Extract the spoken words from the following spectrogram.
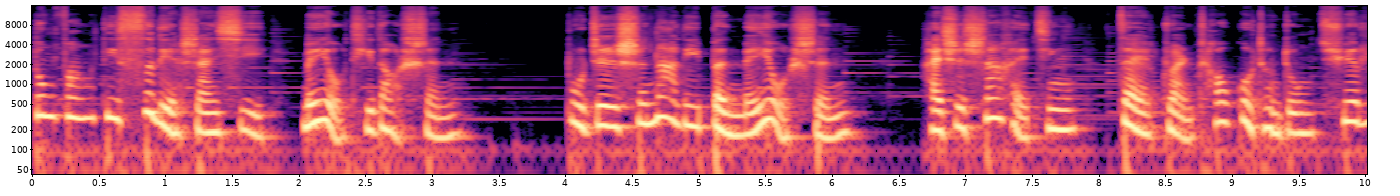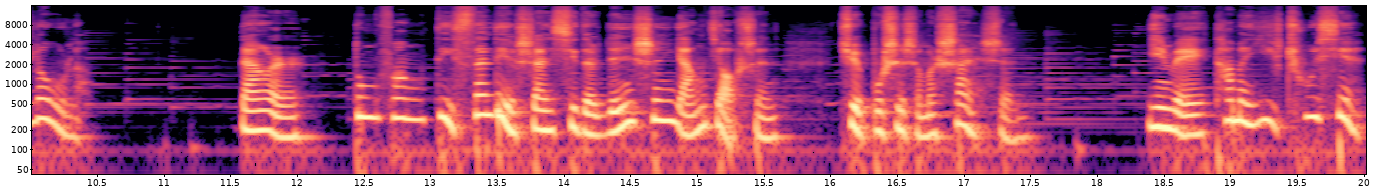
东方第四列山系没有提到神，不知是那里本没有神，还是《山海经》在转抄过程中缺漏了。然而，东方第三列山系的人身羊角神却不是什么善神。因为他们一出现，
